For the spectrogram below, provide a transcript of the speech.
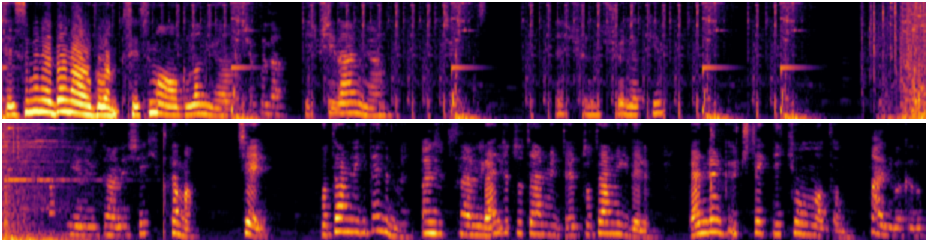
Sesimi neden algılam? Sesimi algılamıyor. Çok güzel. Hiçbir şey vermiyor. E, şunu şöyle yapayım. Yeni bir tane şey. Tamam. Şey, totemle gidelim mi? Bence senle Bence totemle, e, totemle gidelim. Ben diyorum ki 3 tekli 2 onlu atalım. Hadi bakalım.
